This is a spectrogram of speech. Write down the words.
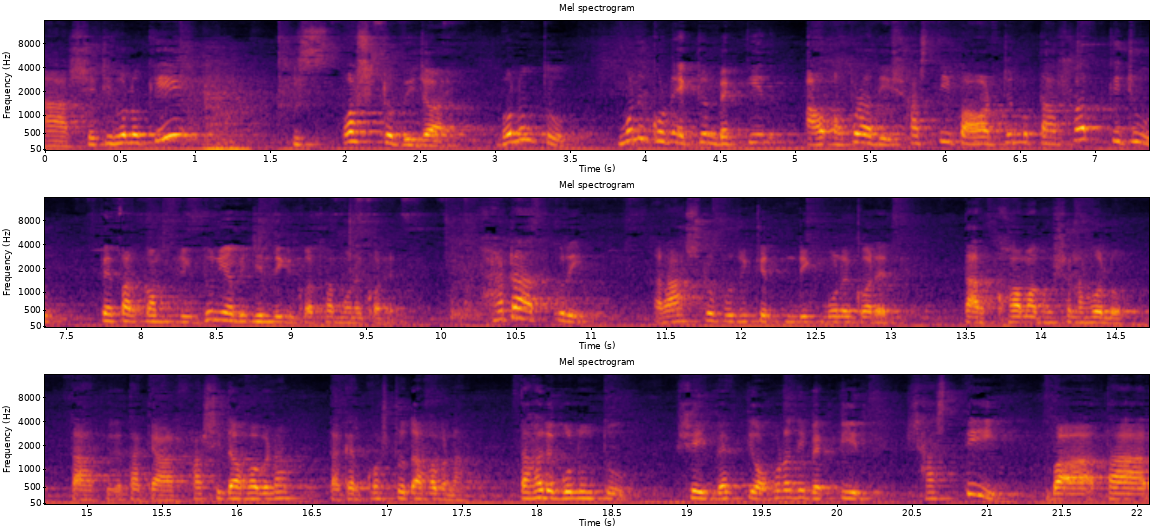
আর সেটি হলো কি? স্পষ্ট বিজয়। বলুন তো, মনে করুন একজন ব্যক্তির অপরাধী শাস্তি পাওয়ার জন্য তার সব কিছু পেপার কমপ্লিট, দুনিয়াবি জিন্দিগির কথা মনে করেন। হঠাৎ করে রাষ্ট্রপতিকে দিক মনে করেন, তার ক্ষমা ঘোষণা হলো তাকে তাকে আর ফাঁসি দেওয়া হবে না, তাকে আর কষ্ট দেওয়া হবে না। তাহলে বলুন তো, সেই ব্যক্তি, অপরাধী ব্যক্তির শাস্তি বা তার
